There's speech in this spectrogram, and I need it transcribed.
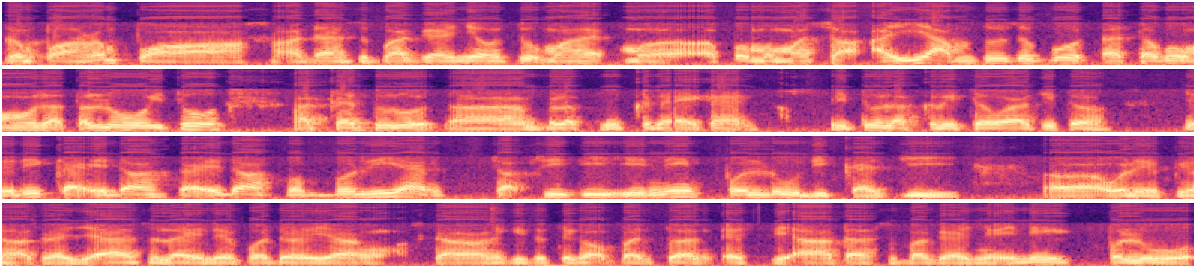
rempah-rempah uh, dan sebagainya untuk ma- ma- apa memasak ayam tersebut ataupun memasak telur itu akan turut uh, berlaku kenaikan. Itulah kerisauan kita jadi kaedah-kaedah pemberian subsidi ini perlu dikaji uh, oleh pihak kerajaan selain daripada yang sekarang ni kita tengok bantuan SDR dan sebagainya ini perlu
